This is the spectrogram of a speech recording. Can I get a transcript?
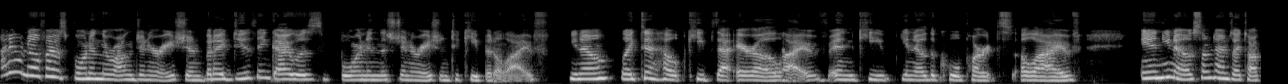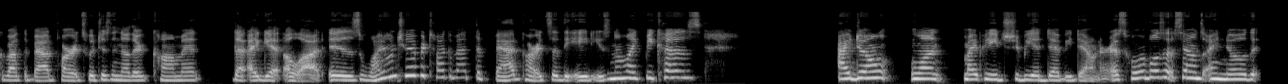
I don't know if I was born in the wrong generation, but I do think I was born in this generation to keep it alive. You know, like to help keep that era alive and keep, you know, the cool parts alive. And, you know, sometimes I talk about the bad parts, which is another comment that I get a lot is why don't you ever talk about the bad parts of the 80s? And I'm like, because I don't want my page to be a Debbie Downer. As horrible as that sounds, I know the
